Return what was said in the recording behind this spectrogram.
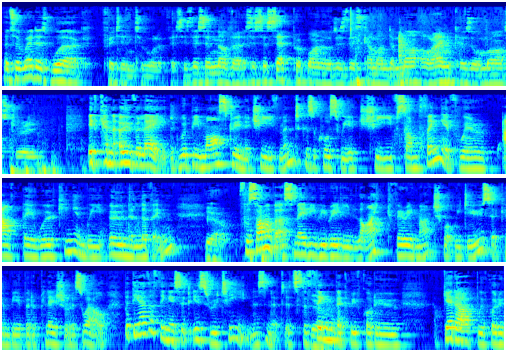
And so, where does work fit into all of this? Is this another? Is this a separate one, or does this come under ma- or anchors or mastery? It can overlay. It would be mastery and achievement because, of course, we achieve something if we're out there working and we earn a living. Yeah. For some of us, maybe we really like very much what we do, so it can be a bit of pleasure as well. But the other thing is, it is routine, isn't it? It's the yeah. thing that we've got to get up, we've got to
